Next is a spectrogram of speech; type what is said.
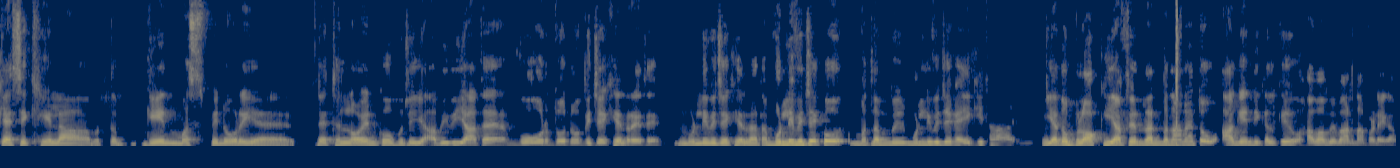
कैसे खेला मतलब गेंद मस्त स्पिन हो रही है। नेथन लॉयन को मुझे अभी भी याद है, वो और दोनों विजय खेल रहे थे। मुरली विजय खेल रहा था। मुरली विजय को मतलब मुरली विजय का एक ही था, या तो ब्लॉक या फिर रन बनाना है तो आगे निकल के हवा में मारना पड़ेगा।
